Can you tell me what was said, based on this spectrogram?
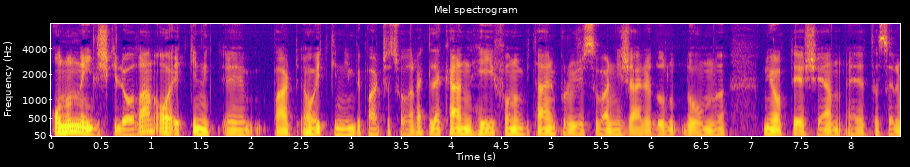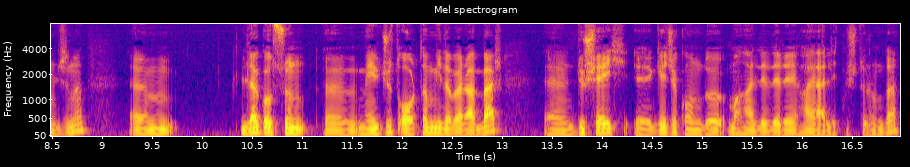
onunla ilişkili olan o etkinlik e, part, o etkinliğin bir parçası olarak Lekan Heifo'nun bir tane projesi var. Nijerya doğumlu New York'ta yaşayan e, tasarımcının. E, Lagos'un e, mevcut ortamıyla beraber e, düşey e, gece kondu mahalleleri hayal etmiş durumda.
